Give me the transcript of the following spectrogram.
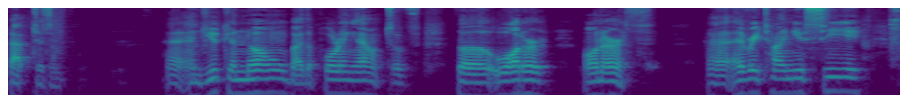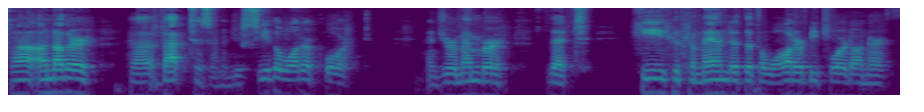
baptism. Uh, and you can know by the pouring out of the water on earth. Uh, every time you see uh, another uh, baptism and you see the water poured, and you remember that he who commanded that the water be poured on earth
